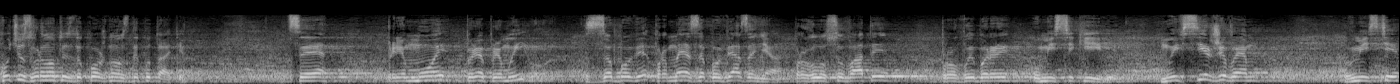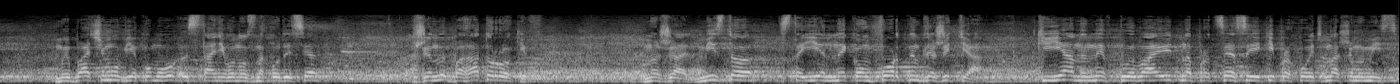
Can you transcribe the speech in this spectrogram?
Хочу звернутися до кожного з депутатів. Це прямий зобов'я- пряме зобов'язання проголосувати про вибори у місті Києві. Ми всі живемо в місті. Ми бачимо, в якому стані воно знаходиться. Вже багато років, на жаль, місто стає некомфортним для життя. Кияни не впливають на процеси, які проходять в нашому місті.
